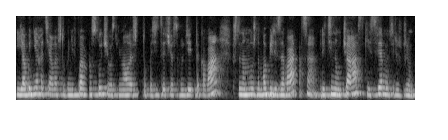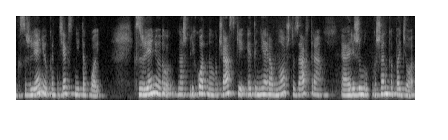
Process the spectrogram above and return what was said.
И я бы не хотела, чтобы ни в коем случае воспринималось, что позиция честных людей такова, что нам нужно мобилизоваться, прийти на участки и свергнуть режим. К сожалению, контекст не такой. К сожалению, наш приход на участки — это не равно, что завтра э, режим Лукашенко пойдет.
